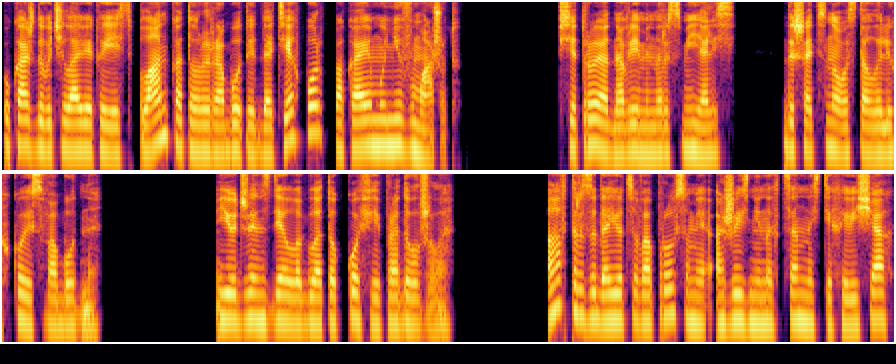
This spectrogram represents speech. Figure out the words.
«У каждого человека есть план, который работает до тех пор, пока ему не вмажут». Все трое одновременно рассмеялись. Дышать снова стало легко и свободно. Юджин сделала глоток кофе и продолжила. Автор задается вопросами о жизненных ценностях и вещах,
